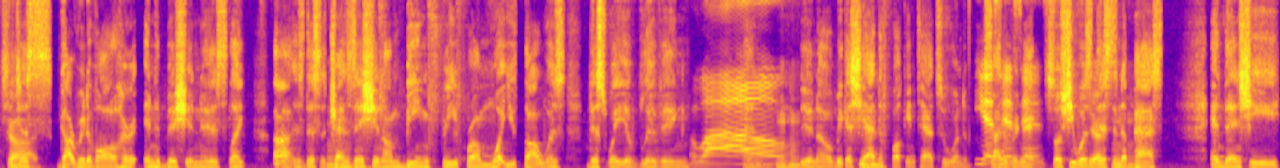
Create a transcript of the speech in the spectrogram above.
she God. just got rid of all her inhibition it's like ah is this a Mm-hmm. transition on being free from what you thought was this way of living wow. you know because she had the fucking tattoo on the Yes, side yes, of her neck yes. so she was Yes. this in the past and then she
